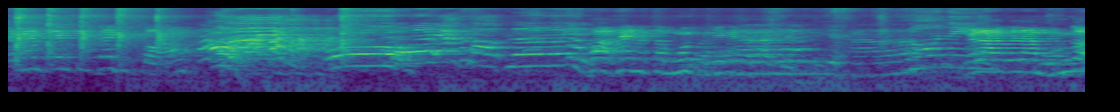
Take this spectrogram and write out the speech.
คะแนนเต็มสิบได้สิบสอง โอ้ยสอบเลย ว่าให้ มันสมูทกว่านี้ไม่ได้นอนเองเวลาเวลาหมุนก็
